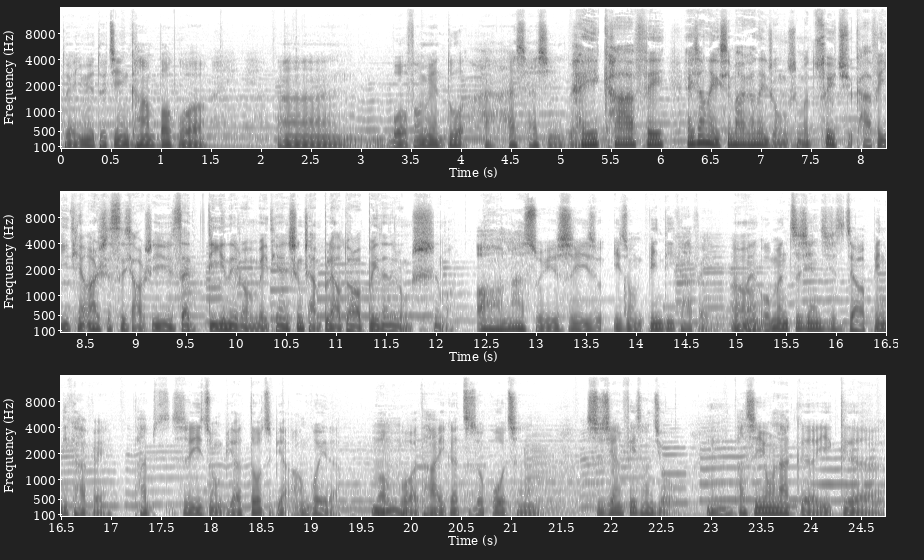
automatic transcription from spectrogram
对，因为对健康包括嗯某方面多还还还行，黑咖啡，哎，像那个星巴克那种什么萃取咖啡，一天二十四小时一直在滴那种，每天生产不了多少杯的那种是吗？哦，那属于是一种一种冰滴咖啡，我们、嗯我们之前其实叫冰滴咖啡，它是一种比较豆子比较昂贵的，包括它一个制作过程时间非常久。嗯。它是用那个一个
